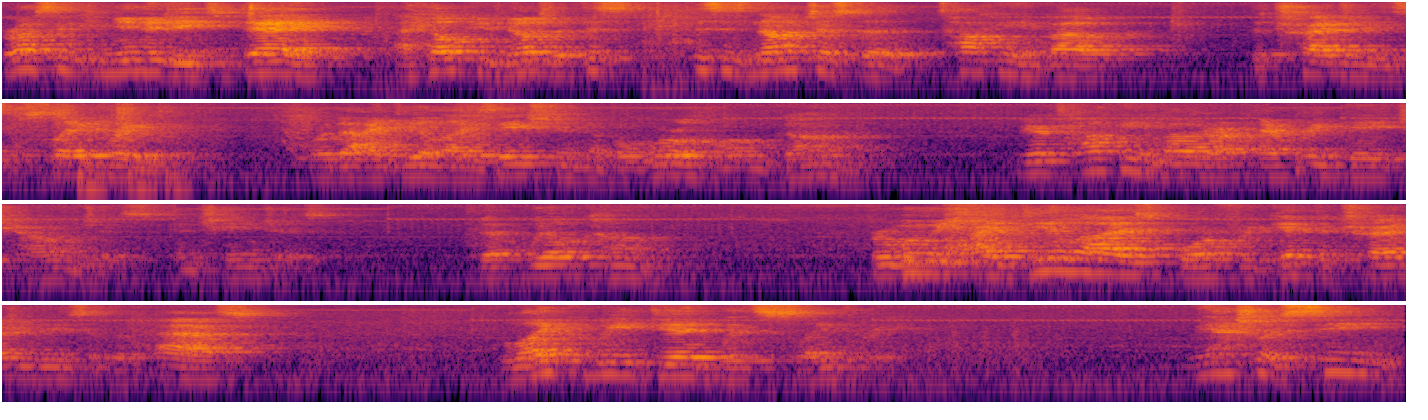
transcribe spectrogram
For us in community today, I hope you know that this, this is not just a, talking about the tragedies of slavery or the idealization of a world long gone. We are talking about our everyday challenges and changes that will come. For when we idealize or forget the tragedies of the past, like we did with slavery, we actually see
